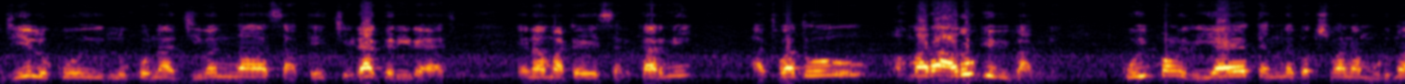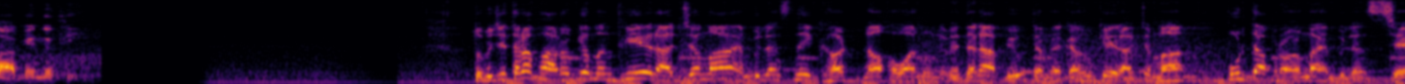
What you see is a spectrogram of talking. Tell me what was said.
જે લોકો, લોકોના જીવનના સાથે ચેડા કરી રહ્યા છે, એના માટે સરકારની અથવા તો અમારા આરોગ્ય વિભાગની કોઈ પણ રિયાયત એમને બક્ષવાના મૂડમાં અમે નથી. તો બીજી તરફ આરોગ્ય મંત્રીએ રાજ્યમાં એમ્બ્યુલન્સની ઘટ ન હોવાનું નિવેદન આપ્યું. તેમણે કહ્યું કે રાજ્યમાં પૂરતા પ્રમાણમાં એમ્બ્યુલન્સ છે.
